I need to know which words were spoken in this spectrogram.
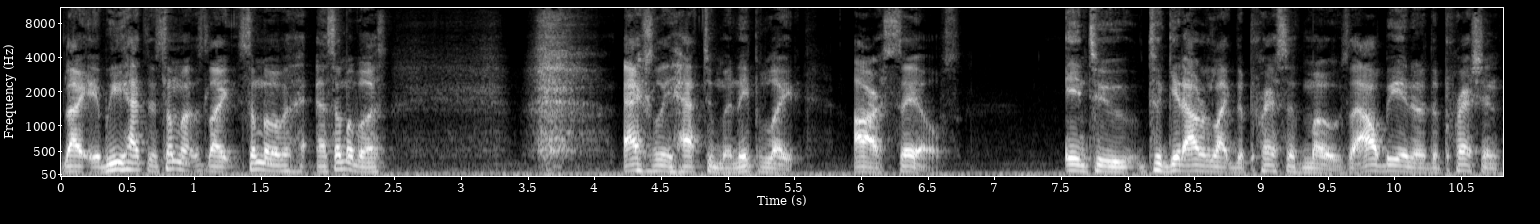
Like we have to, some of us, like some of us, some of us, actually have to manipulate ourselves into to get out of like depressive modes. Like, I'll be in a depression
